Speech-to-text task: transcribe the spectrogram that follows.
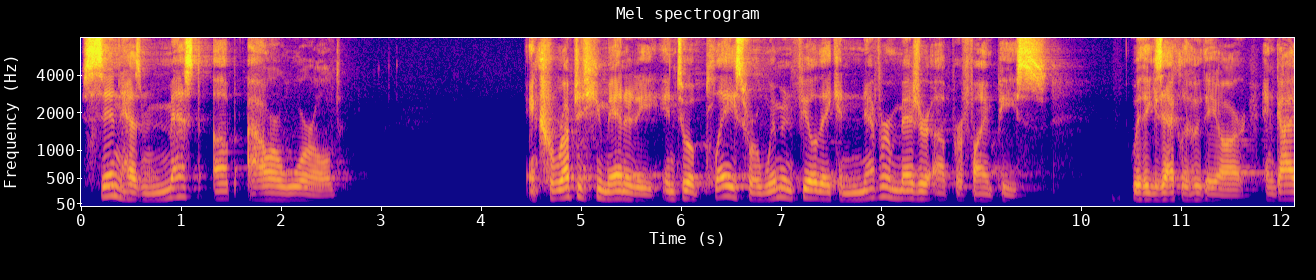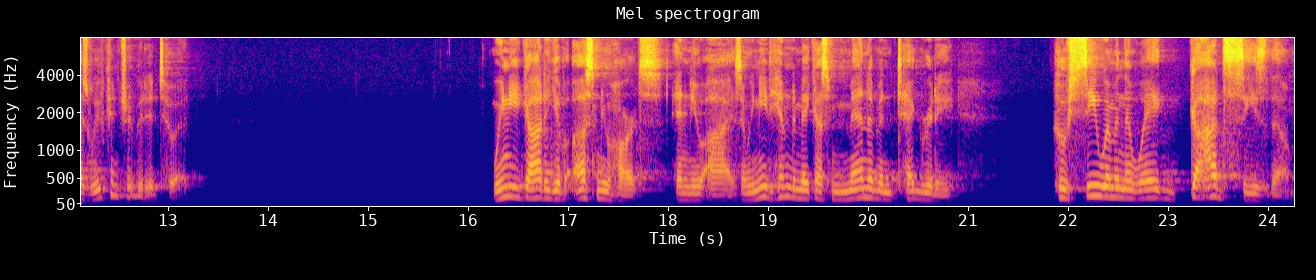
Sin has messed up our world and corrupted humanity into a place where women feel they can never measure up or find peace with exactly who they are. And guys, we've contributed to it. We need God to give us new hearts and new eyes, and we need Him to make us men of integrity who see women the way God sees them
